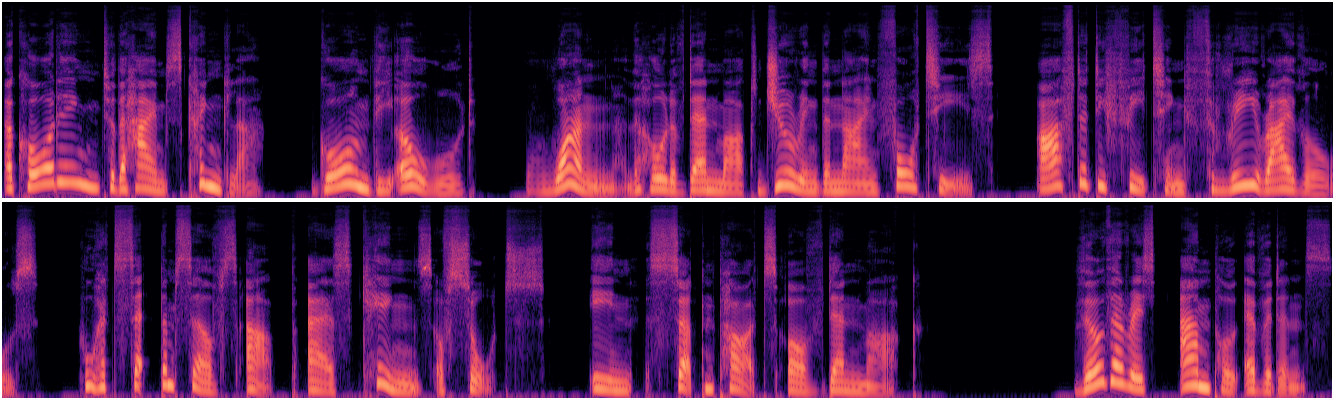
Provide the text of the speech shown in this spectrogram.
According to the Heimskringla, Gorm the Old won the whole of Denmark during the 940s after defeating three rivals who had set themselves up as kings of sorts in certain parts of Denmark. Though there is ample evidence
